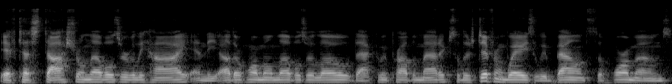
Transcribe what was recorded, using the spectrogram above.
If testosterone levels are really high and the other hormone levels are low, that can be problematic. So there's different ways that we balance the hormones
